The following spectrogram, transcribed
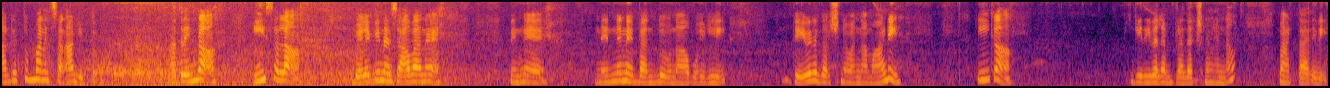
ಆದರೆ ತುಂಬಾ ಚೆನ್ನಾಗಿತ್ತು. ಅದರಿಂದ ಈ ಸಲ ಬೆಳಗಿನ ಜಾವನೇ ನಿನ್ನೆ, ನಿನ್ನೆನೆ ಬಂದು ನಾವು ಇಲ್ಲಿ ದೇವರ ದರ್ಶನವನ್ನು ಮಾಡಿ ಈಗ ಗಿರಿವಲಂ ಪ್ರದಕ್ಷಿಣೆಯನ್ನು ಮಾಡ್ತಾಯಿದ್ದೀವಿ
